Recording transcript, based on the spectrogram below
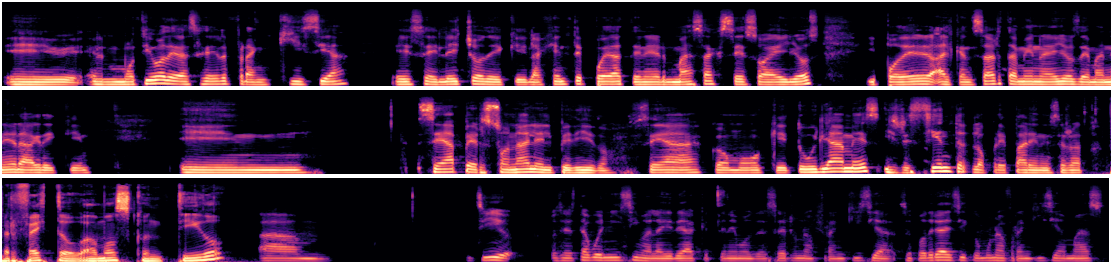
eh, el motivo de hacer franquicia es el hecho de que la gente pueda tener más acceso a ellos y poder alcanzar también a ellos de manera de que eh, sea personal el pedido, sea como que tú llames y recién te lo preparen ese rato. Perfecto, vamos contigo. Um, sí, o sea, está buenísima la idea que tenemos de hacer una franquicia, se podría decir como una franquicia más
